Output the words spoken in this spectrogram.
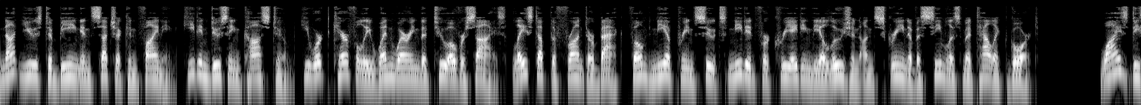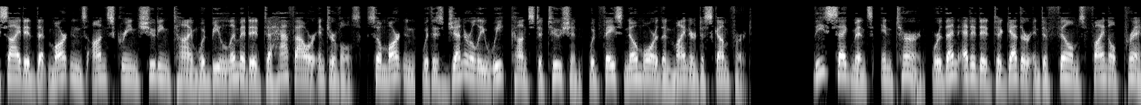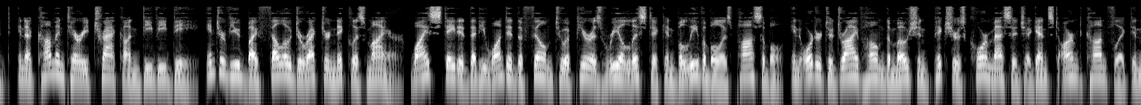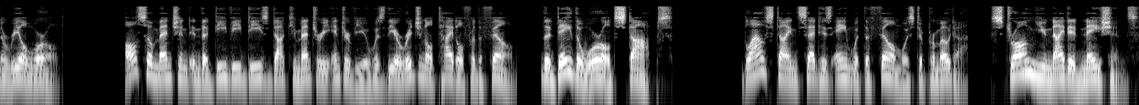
Not used to being in such a confining, heat-inducing costume, he worked carefully when wearing the too oversize, laced up the front or back, foamed neoprene suits needed for creating the illusion on screen of a seamless metallic Gort. Wise decided that Martin's on-screen shooting time would be limited to half-hour intervals, so Martin, with his generally weak constitution, would face no more than minor discomfort. These segments, in turn, were then edited together into film's final print. In a commentary track on DVD, interviewed by fellow director Nicholas Meyer, Wise stated that he wanted the film to appear as realistic and believable as possible, in order to drive home the motion picture's core message against armed conflict in the real world. Also mentioned in the DVD's documentary interview was the original title for the film, The Day the World Stops. Blaustein said his aim with the film was to promote a «strong United Nations».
